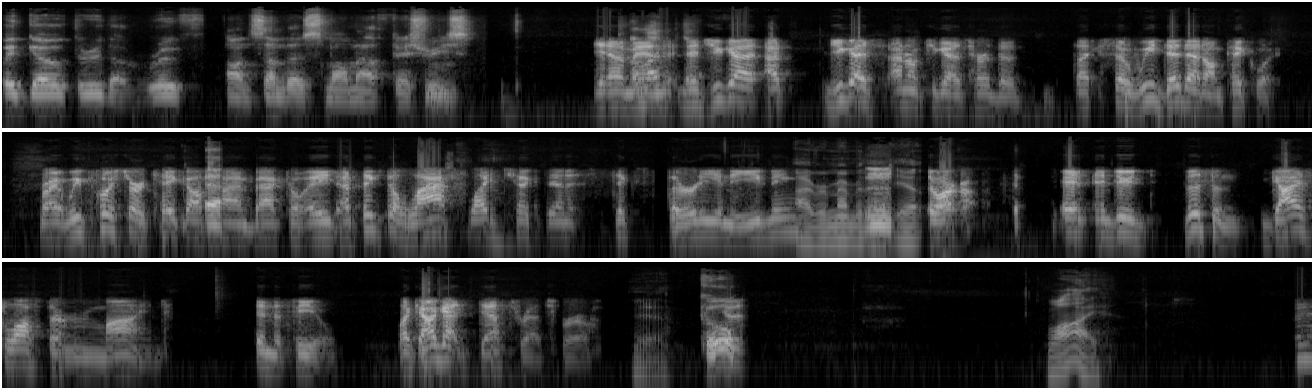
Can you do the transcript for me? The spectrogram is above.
would go through the roof on some of those smallmouth fisheries. Yeah, man. like did you guys? I, you guys? I don't know if you guys heard the like. So we did that on Pickwick, right? We pushed our takeoff Yeah. time back till eight. I think the last flight checked in at six thirty in the evening. I remember Mm. that. Yeah. So our, and, and dude, listen, guys lost their mind in the field. Like I got death threats, bro. Yeah. Cool. Why? That's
